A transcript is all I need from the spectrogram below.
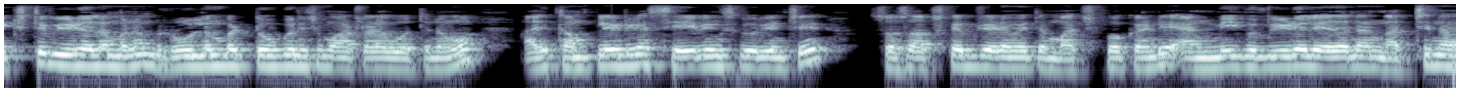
నెక్స్ట్ వీడియోలో మనం రూల్ నెంబర్ టూ గురించి మాట్లాడబోతున్నాము. అది కంప్లీట్గా సేవింగ్స్ గురించి. సో సబ్స్క్రైబ్ చేయడం అయితే మర్చిపోకండి. అండ్ మీకు వీడియోలు ఏదైనా నచ్చినా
